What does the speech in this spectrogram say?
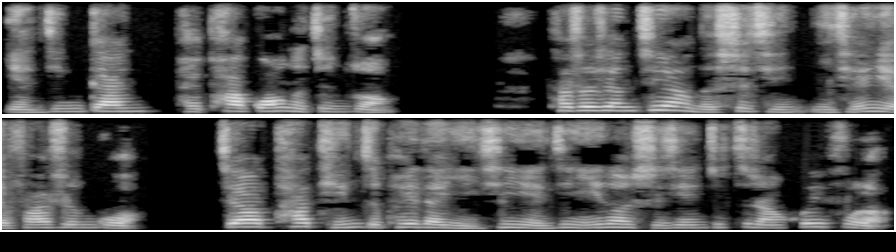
眼睛干、还怕光的症状。她说，像这样的事情以前也发生过，只要她停止佩戴隐形眼镜一段时间，就自然恢复了。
